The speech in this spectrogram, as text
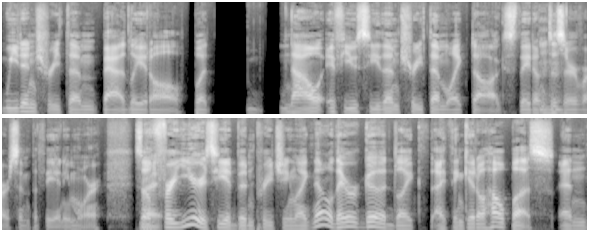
"We didn't treat them badly at all, but." Now, if you see them, treat them like dogs. They don't Mhm. deserve our sympathy anymore. So Right. for years he had been preaching like, no, they were good. Like I think it'll help us. And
